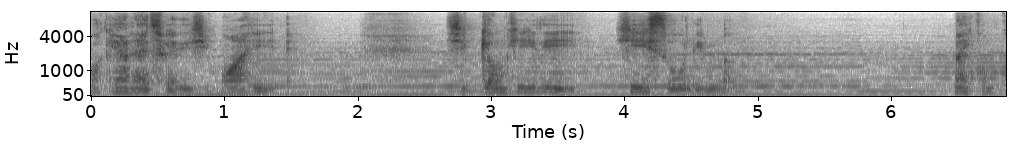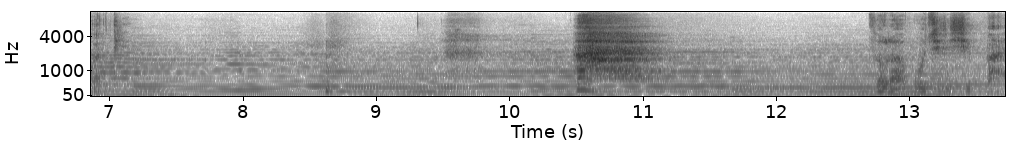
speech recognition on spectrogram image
我今日来找你是欢喜的，是恭喜你喜事临门，莫讲关天。唉，做老母亲失败，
